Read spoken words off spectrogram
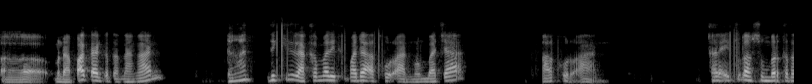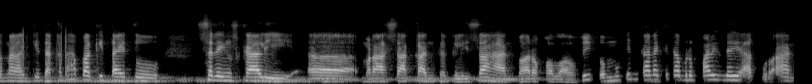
uh, mendapatkan ketenangan? Dengan dikirilah kembali kepada Al-Quran, membaca Al-Quran. Karena itulah sumber ketenangan kita. Kenapa kita itu sering sekali uh, merasakan kegelisahan, barakallahu fikum, mungkin karena kita berpaling dari Al-Quran.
